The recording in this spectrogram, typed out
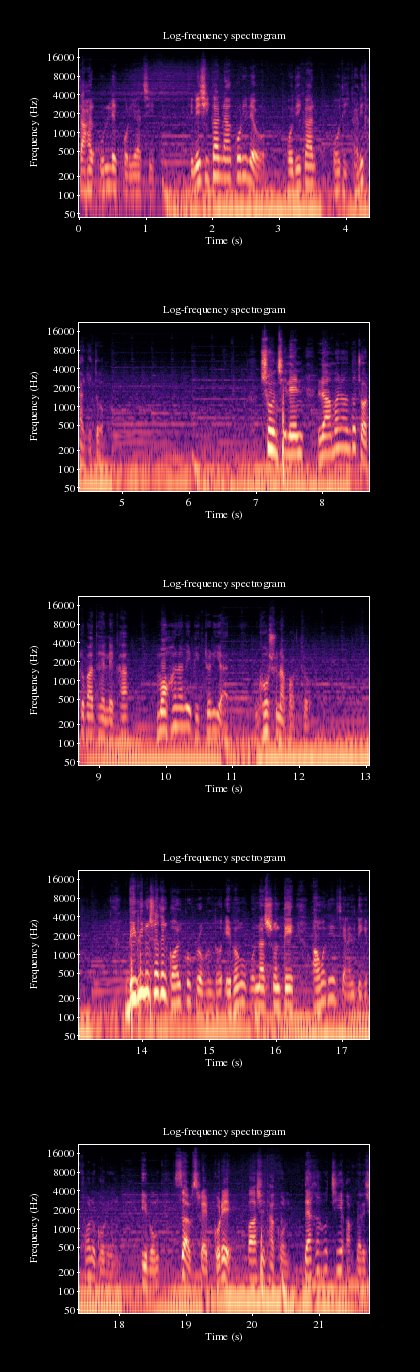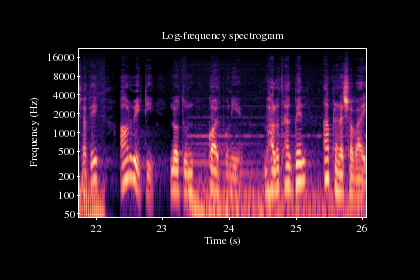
তাহার উল্লেখ করিয়াছি। তিনি স্বীকার না করিলেও অধিকার অধিকারই থাকিত। শুনছিলেন রামানন্দ চট্টোপাধ্যায়ের লেখা মহারানী ভিক্টোরিয়ার ঘোষণাপত্র। বিভিন্ন সাথের গল্প, প্রবন্ধ এবং উপন্যাস শুনতে আমাদের চ্যানেলটিকে ফলো করুন এবং সাবস্ক্রাইব করে পাশে থাকুন। দেখা হচ্ছে আপনাদের সাথে আরও একটি নতুন গল্প নিয়ে। ভালো থাকবেন আপনারা সবাই।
